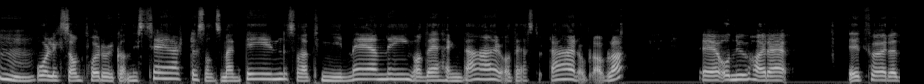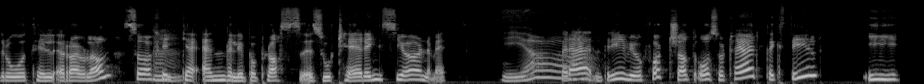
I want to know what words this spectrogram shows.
Mm. og liksom får organisert det sånn som jeg vil, sånn at ting gir mening, og det henger der, og det står der, og bla, bla. Eh, og nå har jeg, eh, før jeg dro til Rauland, så fikk jeg endelig på plass eh, sorteringshjørnet mitt. Ja. For jeg driver jo fortsatt og sorterer tekstil i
